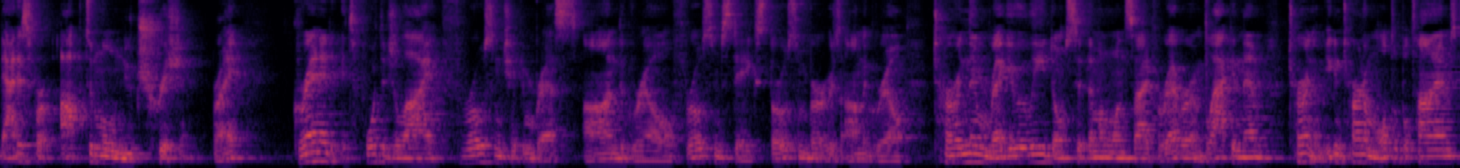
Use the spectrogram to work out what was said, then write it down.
That is for optimal nutrition, right? Granted, it's 4th of July, throw some chicken breasts on the grill, throw some steaks, throw some burgers on the grill, turn them regularly, don't sit them on one side forever and blacken them, turn them. You can turn them multiple times,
